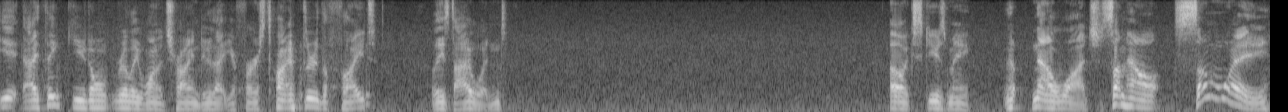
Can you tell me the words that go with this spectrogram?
I think you don't really want to try and do that your first time through the fight. At least I wouldn't. Oh, excuse me. Now watch. Somehow, some way,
